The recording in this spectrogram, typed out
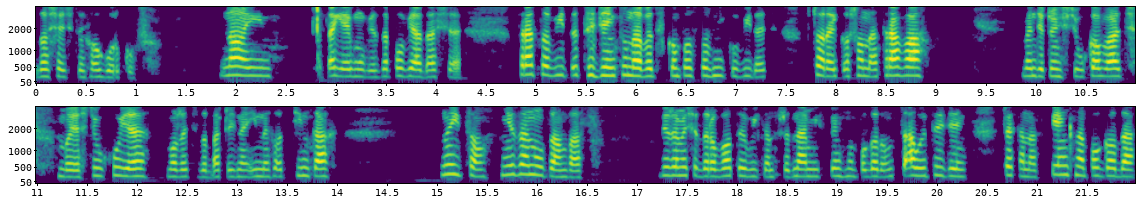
dosieć tych ogórków. No i tak jak mówię, zapowiada się pracowity tydzień. Tu nawet w kompostowniku widać wczoraj koszona trawa. Będzie czym ściółkować, bo ja ściółkuję. Możecie zobaczyć na innych odcinkach. No i co? Nie zanudzam Was. Bierzemy się do roboty, weekend przed nami z piękną pogodą cały tydzień. Czeka nas piękna pogoda,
